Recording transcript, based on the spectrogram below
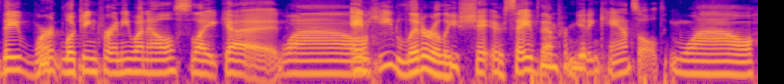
they weren't looking for anyone else like uh Wow. and he literally sh- saved them from getting canceled. wow.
